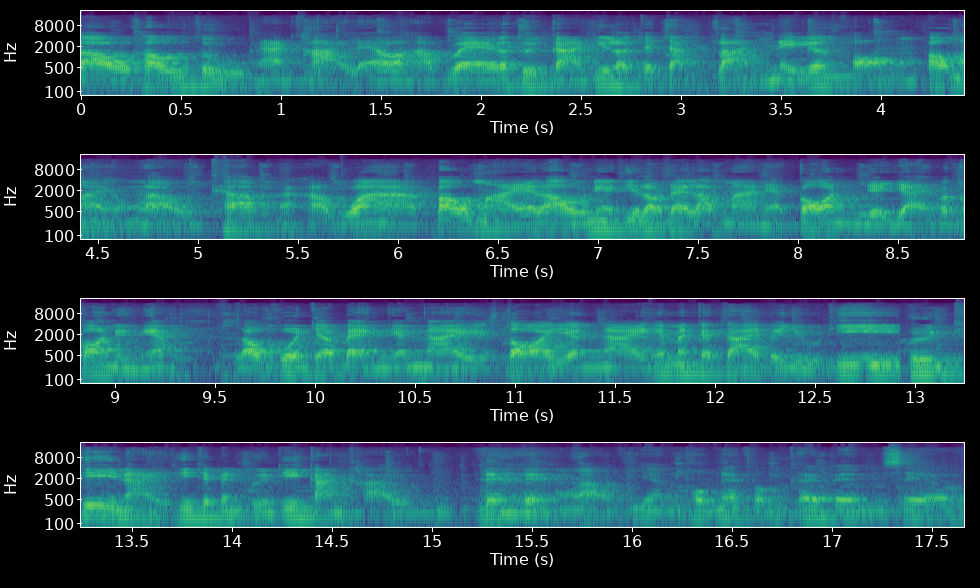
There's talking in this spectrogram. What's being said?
เราเข้าสู่งานขายแล้วอะครับแวร์ก็คือการที่เราจะจัดสรรในเรื่องของเป้าหมายของเราครับ นะครับว่าเป้าหมายเราเนี่ยที่เราได้รับมาเนี่ยก้อนใหญ่ๆมาก้อนหนึ่งเนี่ยเราควรจะแบ่งยังไงซอยยังไงให้มันกระจายไปอยู่ที่พื้นที่ไหนที่จะเป็นพื้นที่การขายเด่นๆของเรา อย่างผมเนี่ยผมเคยเป็นเซลล์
